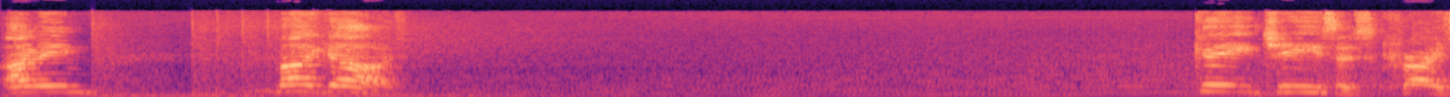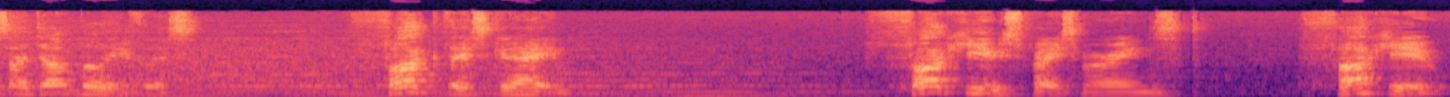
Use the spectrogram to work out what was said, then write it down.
I mean, my god. Gee, Jesus Christ, I don't believe this. Fuck this game. Fuck you, Space Marines. Fuck you.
